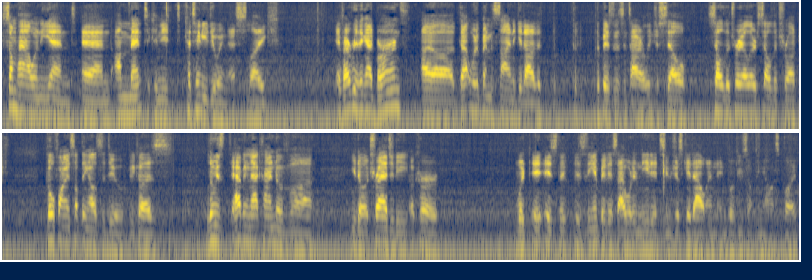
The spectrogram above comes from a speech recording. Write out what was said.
somehow in the end. And I'm meant to continue doing this. Like, if everything had burned, uh, that would have been the sign to get out of the, the, the business entirely. Just sell, sell the trailer, sell the truck, go find something else to do because lose having that kind of uh, you know a tragedy occur would is the is the impetus I would have needed to just get out and, and go do something else. But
